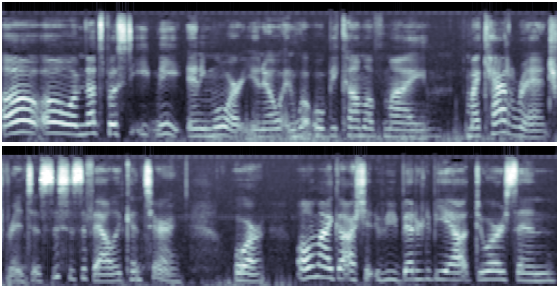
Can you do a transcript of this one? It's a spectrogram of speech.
oh, oh, I'm not supposed to eat meat anymore, you know, and what will become of my my cattle ranch, for instance. This is a valid concern. Or, oh my gosh, it would be better to be outdoors than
